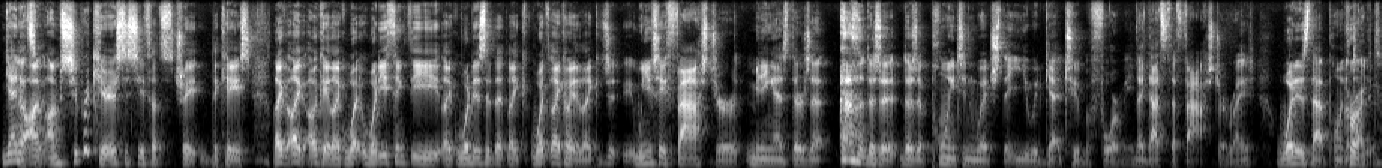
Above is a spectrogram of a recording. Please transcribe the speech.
Yeah, no, I'm. I'm super curious to see if that's straight the case. Like, like, okay, like, what, what do you think the like, what is it that like, what, like, okay, like, when you say faster, meaning as there's a, there's a, there's a point in which that you would get to before me, like that's the faster, right? What is that point? To Correct.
